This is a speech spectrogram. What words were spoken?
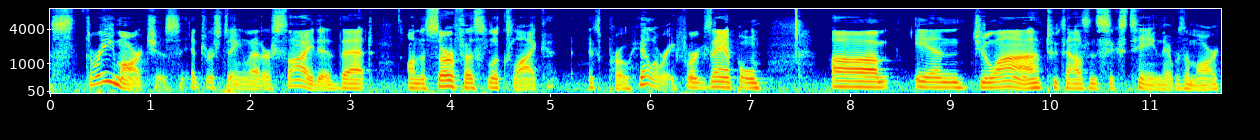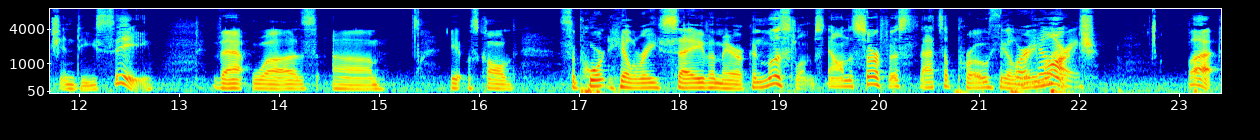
three marches, interesting, that are cited that on the surface looks like it's pro Hillary. For example, um, in July of 2016, there was a march in D.C. that was um, it was called "Support Hillary, Save American Muslims." Now, on the surface, that's a pro-Hillary march, but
